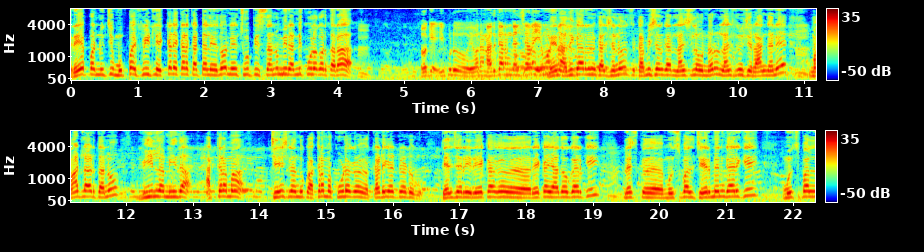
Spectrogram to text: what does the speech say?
రేపటి నుంచి ముప్పై ఫీట్లు ఎక్కడెక్కడ కట్టలేదో నేను చూపిస్తాను మీరు అన్ని కూలగొడతారా? ఓకే ఇప్పుడు ఎవరైనా అధికారం కలిసారా నేను ఏమంటారు అధికారులను కలిసాను కమిషనర్ గారు లంచ్లో ఉన్నారు. లంచ్ నుంచి రాగానే మాట్లాడతాను. వీళ్ళ మీద అక్రమ చేసినందుకు అక్రమ కూడా కడిగట్టినట్టు తెల్జరి రేఖ రేఖ యాదవ్ గారికి ప్లస్ మున్సిపల్ చైర్మన్ గారికి మున్సిపల్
